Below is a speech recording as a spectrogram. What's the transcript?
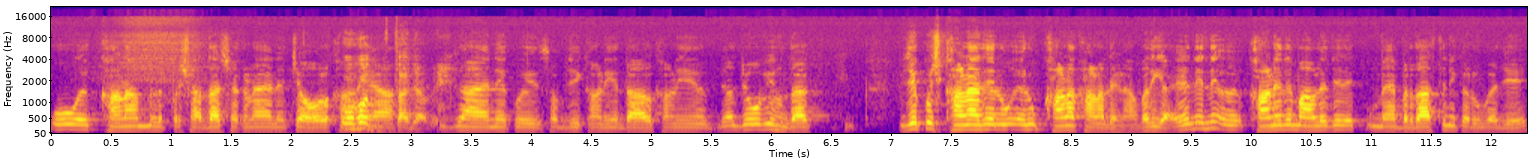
ਉਹ ਇਹ ਖਾਣਾ ਮਤਲਬ ਪ੍ਰਸ਼ਾਦਾ ਛਕਣਾ ਇਹਨੇ ਚੌਲ ਖਾਣੇ ਆ। ਜਾਂ ਇਹਨੇ ਕੋਈ ਸਬਜ਼ੀ ਖਾਣੀ ਹੈ ਦਾਲ ਖਾਣੀ ਹੈ ਜਾਂ ਜੋ ਵੀ ਹੁੰਦਾ ਜੇ ਕੁਝ ਖਾਣਾ ਤੇ ਇਹਨੂੰ ਇਹਨੂੰ ਖਾਣਾ ਖਾਣਾ ਦੇਣਾ ਵਧੀਆ। ਇਹਨੇ ਇਹਨੇ, ਖਾਣੇ ਦੇ ਮਾਮਲੇ 'ਚ ਮੈਂ ਬਰਦਾਸ਼ਤ ਨਹੀਂ ਕਰੂੰਗਾ ਜੇ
